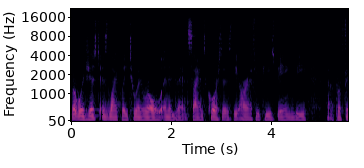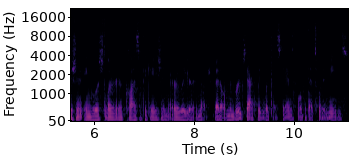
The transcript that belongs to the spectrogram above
but were just as likely to enroll in advanced science courses, the RFEPs being the uh, Proficient English Learner classification earlier. Not, I don't remember exactly what that stands for, but that's what it means.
